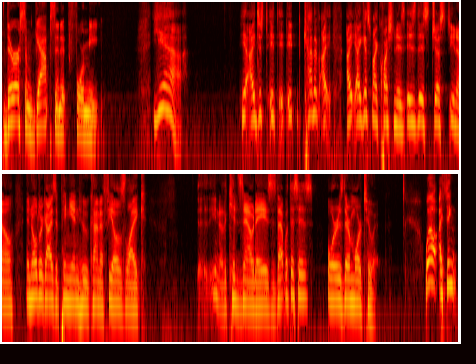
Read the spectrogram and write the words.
there are some gaps in it for me. Yeah. Yeah, I just it, it, it kind of I, I I guess my question is is this just, you know, an older guy's opinion who kind of feels like uh, you know, the kids nowadays, is that what this is? Or is there more to it? Well, I think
